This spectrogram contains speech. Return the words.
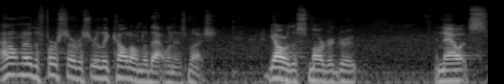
I don't know the first service really caught on to that one as much. Y'all are the smarter group. And now it's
